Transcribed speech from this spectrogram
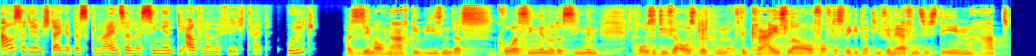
außerdem steigert das gemeinsame Singen die Aufnahmefähigkeit und also es ist eben auch nachgewiesen, dass Chorsingen oder Singen positive Auswirkungen auf den Kreislauf, auf das vegetative Nervensystem hat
